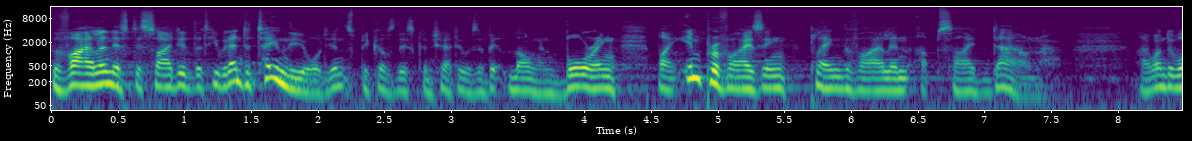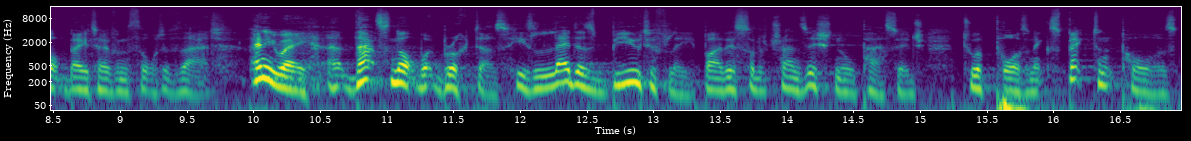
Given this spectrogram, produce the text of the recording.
the violinist decided that he would entertain the audience, because this concerto was a bit long and boring, by improvising playing the violin upside down. I wonder what Beethoven thought of that. Anyway, uh, that's not what Bruch does. He's led us beautifully by this sort of transitional passage to a pause, an expectant pause,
